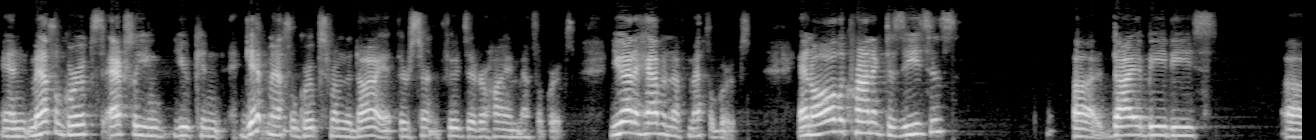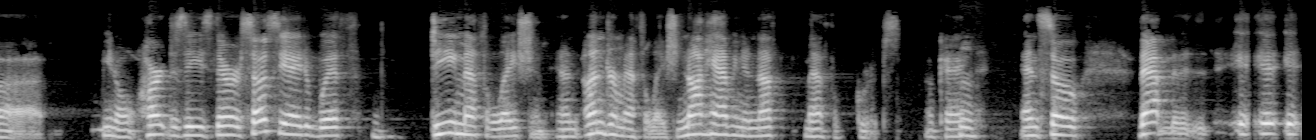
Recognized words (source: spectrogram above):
And methyl groups, actually, you, you can get methyl groups from the diet. There's certain foods that are high in methyl groups. You got to have enough methyl groups. And all the chronic diseases, uh, diabetes, uh, you know, heart disease, they're associated with demethylation and undermethylation, not having enough methyl groups. Okay. Hmm. And so that it, it, it,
